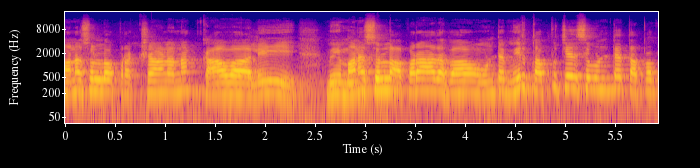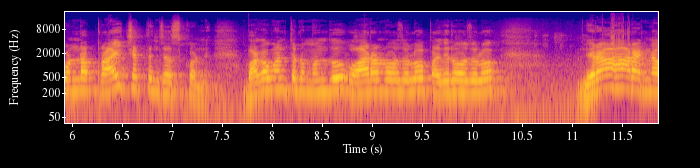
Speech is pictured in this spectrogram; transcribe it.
మనసుల్లో ప్రక్షాళన కావాలి. మీ మనసుల్లో అపరాధ భావం ఉంటే మీరు తప్పు చేసి ఉంటే తప్పకుండా ప్రాయశ్చిత్తం చేసుకోండి. భగవంతుడి ముందు వారం రోజులో పది రోజులో నిరాహారంగా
